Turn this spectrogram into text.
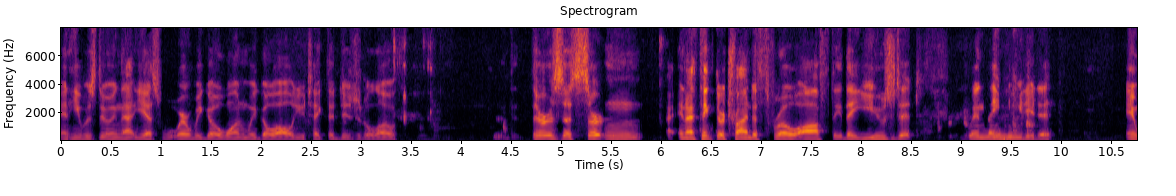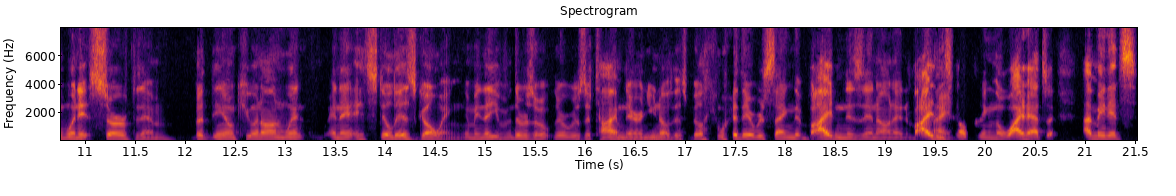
and he was doing that yes where we go one we go all you take the digital oath there is a certain and i think they're trying to throw off the they used it when they needed it and when it served them but you know qanon went and it, still is going i mean they, even there was a there was a time there and you know this billy where they were saying that biden is in on it and biden's Right. helping the white hats i mean it's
